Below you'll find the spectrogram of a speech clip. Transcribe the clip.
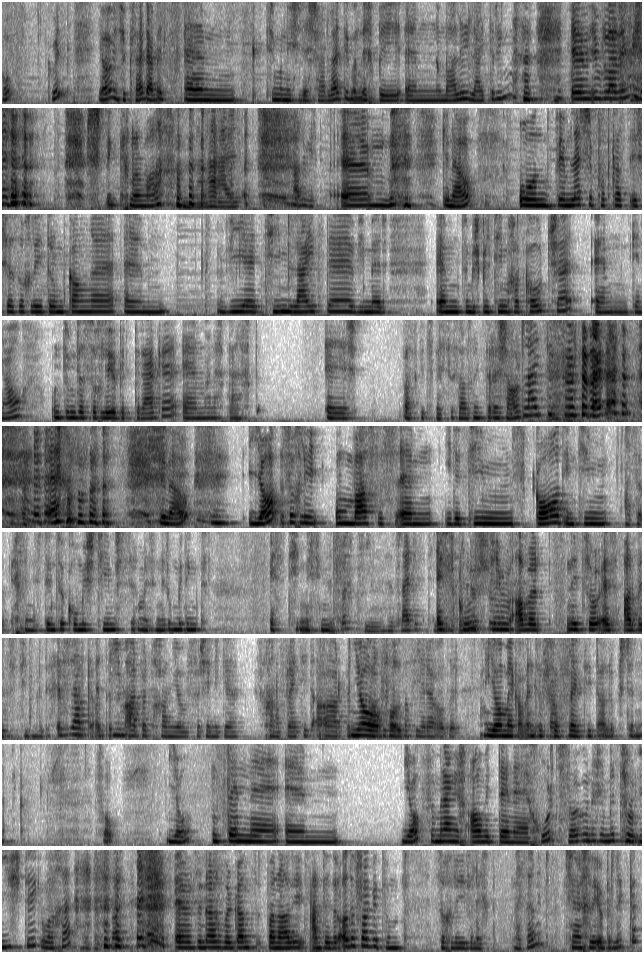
Oh, gut. Ja, wie schon gesagt, eben, ähm, Simon ist in der Scharleitung und ich bin ähm, normale Leiterin ähm, im Blaring. Stinknormal. Nein. alles wichtig. Ähm, genau. Und beim letzten Podcast ist ja so ein bisschen darum gegangen, ähm, wie Team leiten, wie man ähm, zum Beispiel Team kann coachen kann. Ähm, genau. Und um das so ein bisschen übertragen, ähm, habe ich gedacht, äh, was gibt es Besseres als mit einer Schadleitung drüber reden? genau. Ja, so ein bisschen, um was es ähm, in den Teams geht. Im Team, also ich finde, es sind so komisch Teams. Wir sind nicht unbedingt ein Team, wir Es sind ist ein Team, es ist ein Leitungsteam. ein es ist cooles. Team, aber nicht so ein Arbeitsteam. Es ist halt, sagen, eine? Teamarbeit kann ja verschiedene, es kann auf Freizeitarbeit Ja, Basis voll. basieren oder Ja, mega. Wenn du auf so Freizeit anschaust, dann mega. Voll. Ja, und dann äh, ähm, ja, fangen wir eigentlich an mit den äh, Kurzfragen, die ich immer zum Einstieg mache. ähm, sind auch so ganz banale Entweder-Oder-Fragen, um so ein bisschen vielleicht, weiß auch nicht, schnell ein bisschen überlegen.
